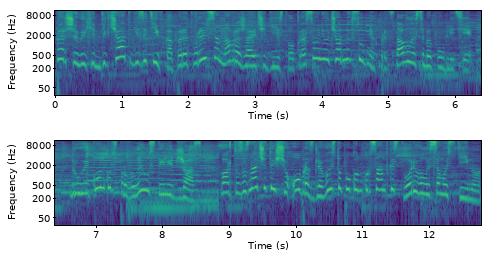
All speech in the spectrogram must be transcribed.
Перший вихід дівчат візитівка перетворився на вражаюче дійство. Красуні у чорних сукнях представили себе публіці. Другий конкурс провели у стилі джаз. Варто зазначити, що образ для виступу конкурсантки створювали самостійно.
